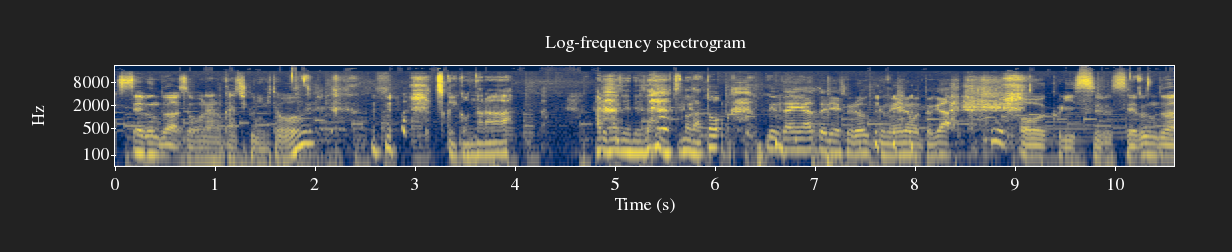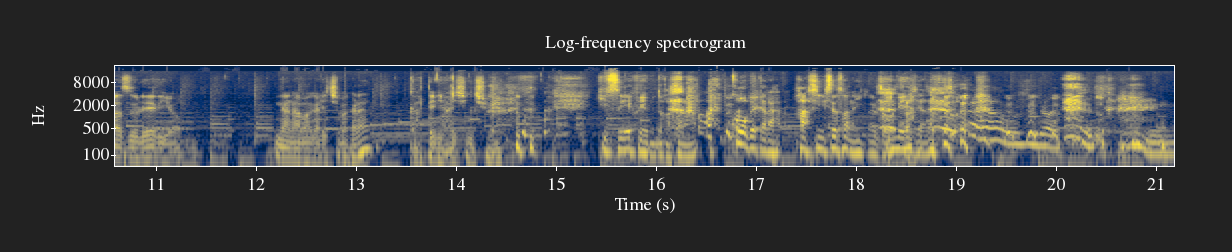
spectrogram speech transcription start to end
セブンドアーズオーナーの家畜に人。作り込んだな。ハリマゼデザインの角だと、デザインアトリエフロックの榎本が、お送りするセブンドアーズレディオ。七曲り千葉から勝手に配信中。キス FM とかから、神戸から発信してそうなイメージやね。面白い。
